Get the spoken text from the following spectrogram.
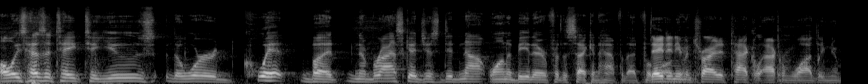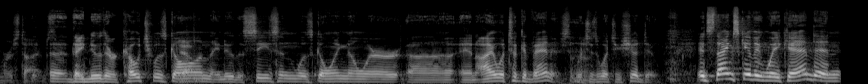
Always hesitate to use the word quit, but Nebraska just did not want to be there for the second half of that football They didn't game. even try to tackle Akrum Wadley numerous times. Uh, they knew their coach was gone. They knew the season was going nowhere, uh, and Iowa took advantage, which is what you should do. It's Thanksgiving weekend, and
